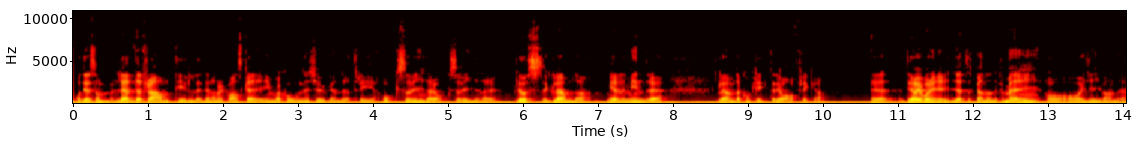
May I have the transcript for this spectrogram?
och det som ledde fram till den amerikanska invasionen 2003 och så vidare och så vidare. Plus glömda, mer eller mindre glömda konflikter i Afrika. Eh, det har ju varit jättespännande för mig mm. och, och givande.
